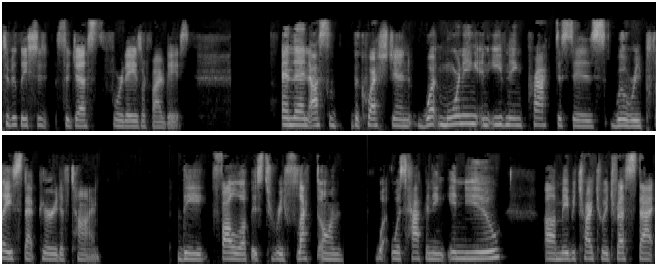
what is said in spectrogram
typically su- suggests four days or five days. And then ask the question what morning and evening practices will replace that period of time? The follow up is to reflect on what was happening in you. Uh, maybe try to address that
